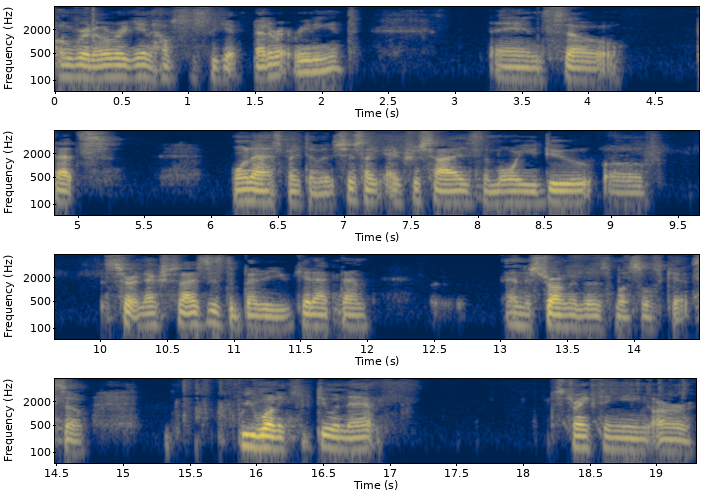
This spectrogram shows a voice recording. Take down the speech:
over and over again helps us to get better at reading it. And so that's one aspect of it. It's just like exercise. The more you do of certain exercises, the better you get at them, and the stronger those muscles get. So we want to keep doing that, strengthening our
